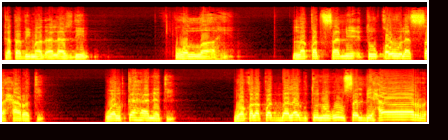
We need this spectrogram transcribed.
Kata Dimad al-Azdi, Wallahi, laqad sami'tu qawla saharati wal kahanati Wa qalaqad balagtu nu'usal bihar.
